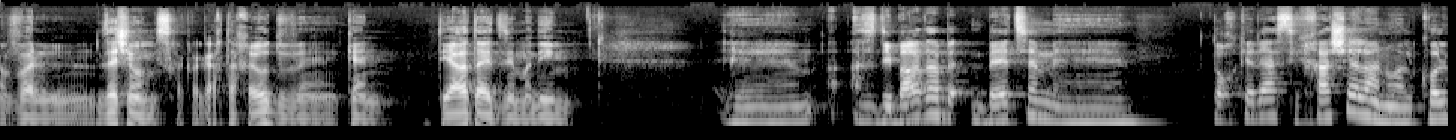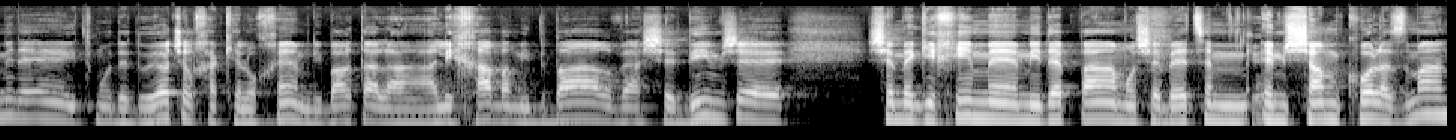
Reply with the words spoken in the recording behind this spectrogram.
אבל זה שם המשחק, לקחת אחריות, וכן, תיארת את זה מדהים. אה, אז דיברת בעצם אה, תוך כדי השיחה שלנו על כל מיני התמודדויות שלך כלוחם, דיברת על ההליכה במדבר והשדים ש... שמגיחים מדי פעם, או שבעצם כן. הם שם כל הזמן.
